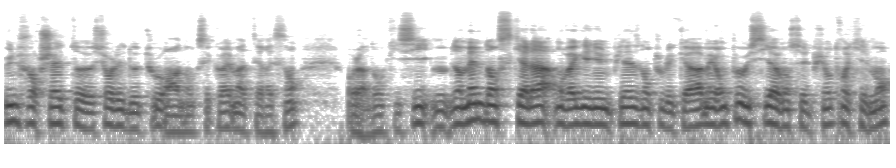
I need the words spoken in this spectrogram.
une, fourchette sur les deux tours, hein, donc c'est quand même intéressant. Voilà, donc ici, même dans ce cas-là, on va gagner une pièce dans tous les cas, mais on peut aussi avancer le pion tranquillement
